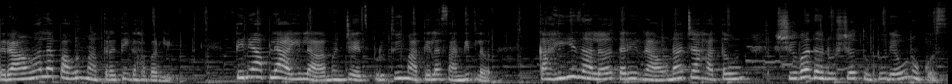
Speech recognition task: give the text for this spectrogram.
रावणाला पाहून मात्र ती घाबरली. तिने आपल्या आईला म्हणजेच पृथ्वी मातेला सांगितलं काहीही झालं तरी रावणाच्या हातून शिवधनुष्य तुटू देऊ नकोस.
